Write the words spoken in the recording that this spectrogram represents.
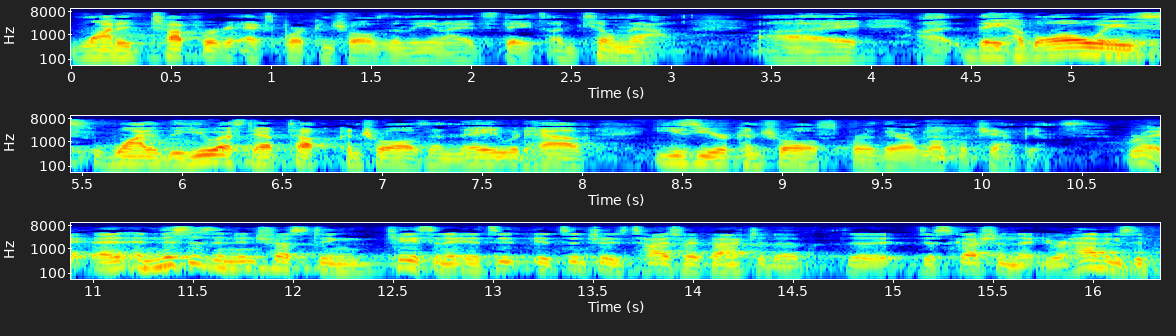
wanted tougher export controls than the United States until now. They have always wanted the U.S. to have tough controls, and they would have easier controls for their local champions. Right, and, this is an interesting case, and it's it, it's interesting. It ties right back to the, discussion that you were having. Is it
